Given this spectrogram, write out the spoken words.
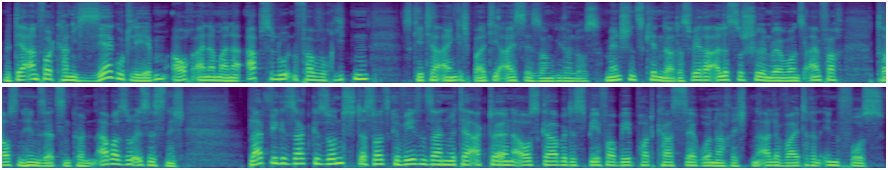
mit der Antwort kann ich sehr gut leben. Auch einer meiner absoluten Favoriten. Es geht ja eigentlich bald die Eissaison wieder los. Menschenskinder. Das wäre alles so schön, wenn wir uns einfach draußen hinsetzen könnten. Aber so ist es nicht. Bleibt wie gesagt gesund. Das soll's gewesen sein mit der aktuellen Ausgabe des BVB Podcasts der Ruhrnachrichten. Alle weiteren Infos.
